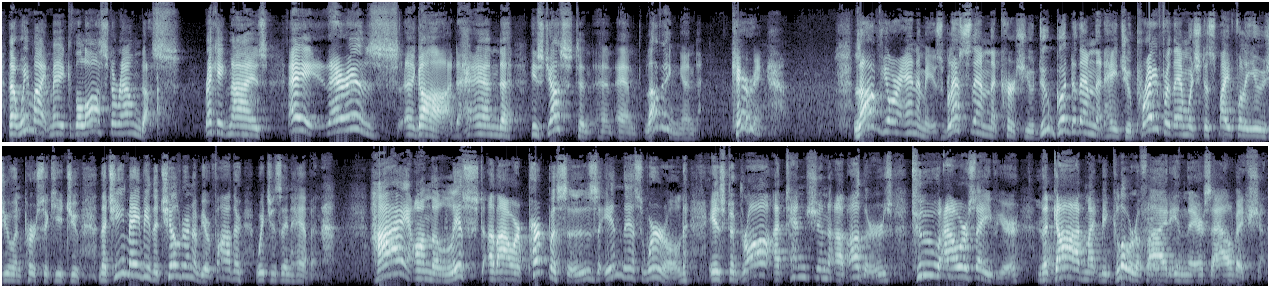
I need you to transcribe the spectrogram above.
that we might make the lost around us recognize hey, there is a God, and He's just and, and, and loving and caring. Love your enemies, bless them that curse you, do good to them that hate you, pray for them which despitefully use you and persecute you, that ye may be the children of your Father which is in heaven. High on the list of our purposes in this world is to draw attention of others to our Savior, that God might be glorified in their salvation.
